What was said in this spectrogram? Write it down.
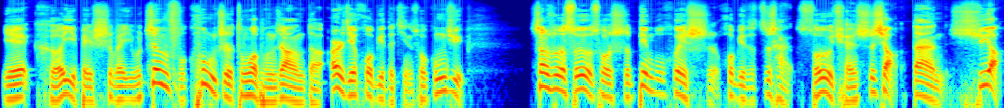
也可以被视为由政府控制通货膨胀的二阶货币的紧缩工具。上述的所有措施并不会使货币的资产所有权失效，但需要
